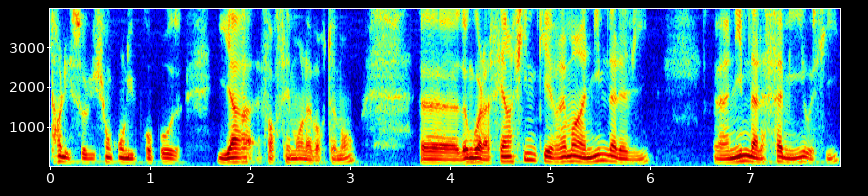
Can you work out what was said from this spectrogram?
dans les solutions qu'on lui propose, il y a forcément l'avortement. Euh, donc voilà, c'est un film qui est vraiment un hymne à la vie, un hymne à la famille aussi.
